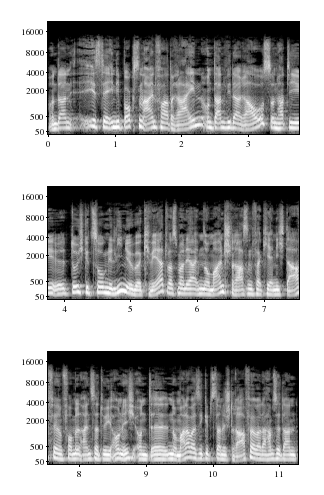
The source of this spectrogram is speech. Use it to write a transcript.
und dann ist er in die Boxen Einfahrt rein und dann wieder raus und hat die äh, durchgezogene Linie überquert, was man ja im normalen Straßenverkehr nicht darf, ja in Formel 1 natürlich auch nicht. Und äh, normalerweise gibt's da eine Strafe, aber da haben sie dann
